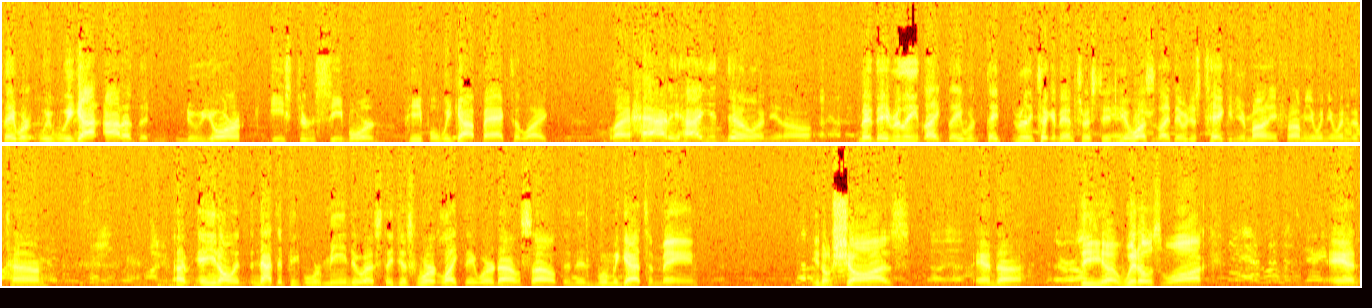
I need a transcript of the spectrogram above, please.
They were. We, we got out of the New York Eastern Seaboard people. We got back to like, like howdy, how you doing? You know. They, they really like they were they really took an interest in you. It wasn't like they were just taking your money from you when you went into town. Uh, and you know, not that people were mean to us, they just weren't like they were down south. And then when we got to Maine, you know, Shaw's and uh, the uh, Widow's Walk and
